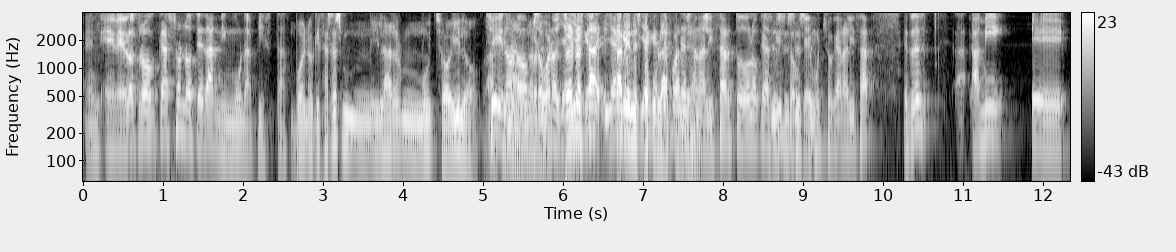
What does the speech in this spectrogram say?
En, en el otro caso no te dan ninguna pista. Bueno, quizás es hilar mucho hilo. al Sí, no, no, pero sé. bueno, ya, Pero que está, te- ya que- ya que te pones también. a analizar todo lo que has Sí, visto, sí, que hay mucho que analizar. Entonces, a, a mí, eh,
